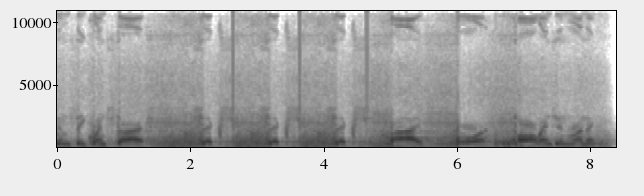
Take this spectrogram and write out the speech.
Ignition sequence start. Six, six, six, five, four. All engine running.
